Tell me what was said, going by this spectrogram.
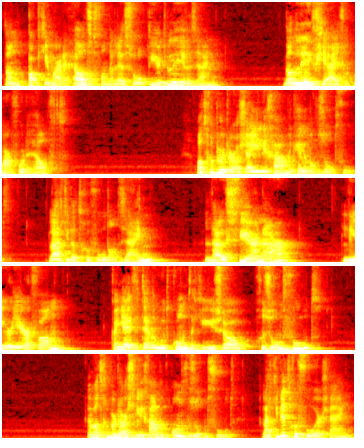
Dan pak je maar de helft van de lessen op die er te leren zijn. Dan leef je eigenlijk maar voor de helft. Wat gebeurt er als jij je lichamelijk helemaal gezond voelt? Laat je dat gevoel dan zijn? Luister je ernaar? Leer je ervan? Kan jij vertellen hoe het komt dat je je zo gezond voelt? En wat gebeurt er als je lichamelijk ongezond voelt? Laat je dit gevoel er zijn.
